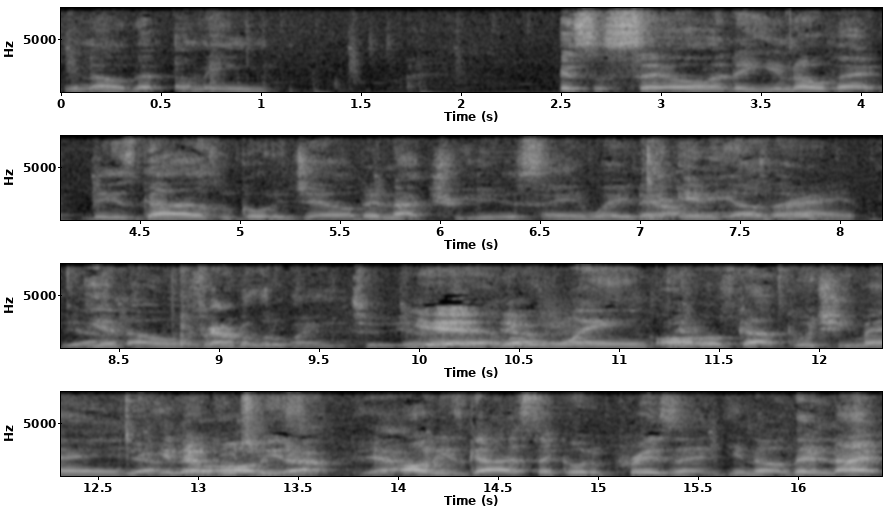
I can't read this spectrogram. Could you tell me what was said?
You know that. I mean, it's a cell, and then you know that these guys who go to jail, they're not treated the same way that Yeah. any other, Right. Yeah. you know. I forgot about Lil Wayne too. Yeah, Lil Wayne, all those guys, Gucci Mane, Yeah, you know, yeah, all these, yeah, yeah. all these guys that go to prison, you know, they're not.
